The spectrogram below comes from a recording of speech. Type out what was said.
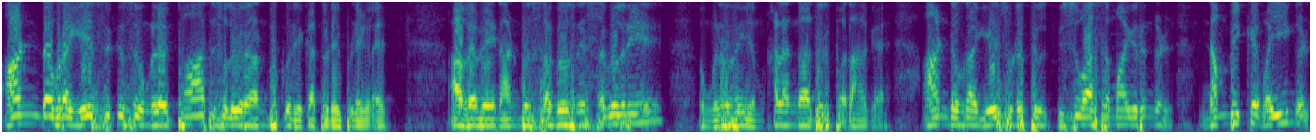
ஆண்டவராக இயேசு கிறிஸ்து உங்களை பார்த்து சொல்லுகிற அன்புக்குரிய கத்துடைய பிள்ளைகளே. ஆகவே என் அன்பு சகோதரி சகோதரியே உங்கள் ஹൃദயம் கலங்காதிருப்பதாக ஆண்டவராக இயேசுடத்தில் விசுவாசமாயிருங்கள். நம்பிக்கை வையுங்கள்.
